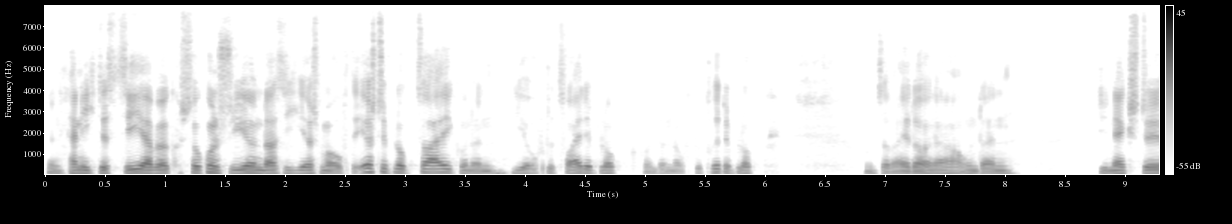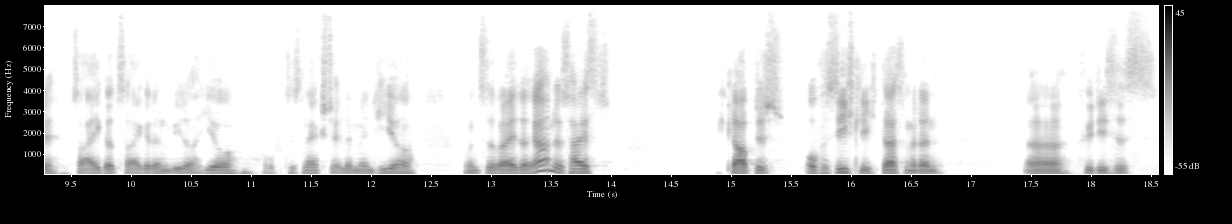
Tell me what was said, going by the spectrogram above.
dann kann ich das C aber so konstruieren, dass ich erstmal auf den ersten Block zeige und dann hier auf den zweiten Block und dann auf den dritten Block und so weiter, ja, und dann die nächste Zeiger zeige dann wieder hier auf das nächste Element hier und so weiter. Ja, das heißt, ich glaube, das ist offensichtlich, dass man dann äh, für dieses,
